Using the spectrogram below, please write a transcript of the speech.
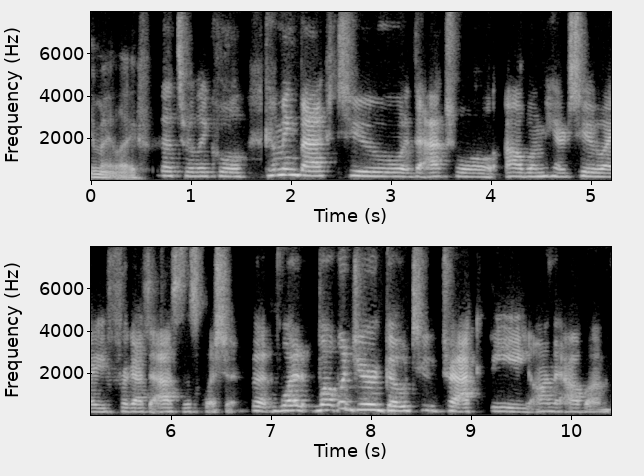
in my life. That's really cool. Coming back to the actual album here too. I forgot to ask this question, but what what would your go-to track be on the album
